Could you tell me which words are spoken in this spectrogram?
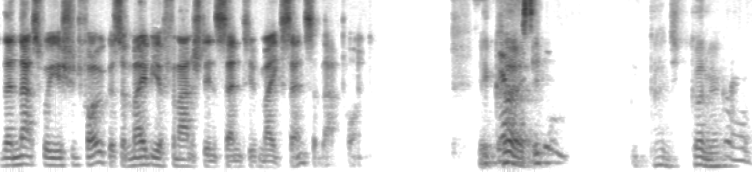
then that's where you should focus. And maybe a financial incentive makes sense at that point. It could. Yeah, it, go ahead, go ahead, Go ahead.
